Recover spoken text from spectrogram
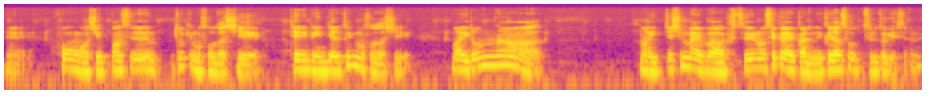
えー本を出版する時もそうだし、テレビに出る時もそうだし、まあいろんな、まあ言ってしまえば普通の世界から抜け出そうとする時ですよね。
